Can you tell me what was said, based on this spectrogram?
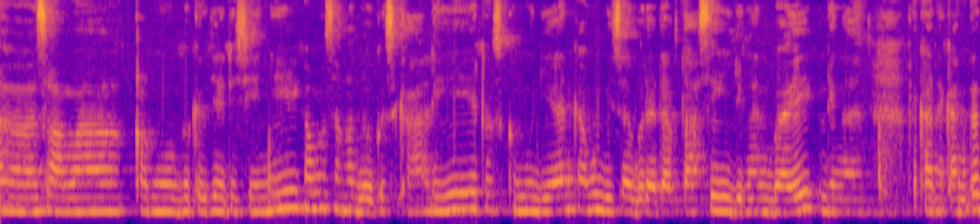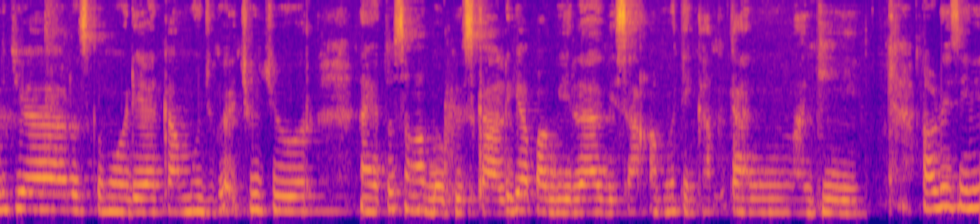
Uh, selama kamu bekerja di sini kamu sangat bagus sekali. Terus kemudian kamu bisa beradaptasi dengan baik dengan rekan-rekan kerja. Terus kemudian kamu juga jujur. Nah itu sangat bagus sekali apabila bisa kamu tingkatkan lagi. Lalu di sini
